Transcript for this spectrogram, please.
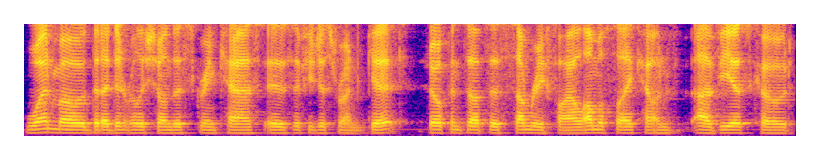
One mode that I didn't really show in this screencast is if you just run git it opens up this summary file, almost like how in uh, VS Code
